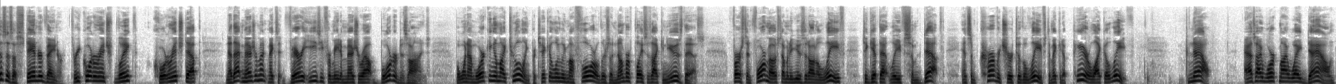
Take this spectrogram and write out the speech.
This is a standard Veiner, 3 quarter inch length, quarter inch depth. Now that measurement makes it very easy for me to measure out border designs. But when I'm working on my tooling, particularly my floral, there's a number of places I can use this. First and foremost, I'm going to use it on a leaf to give that leaf some depth and some curvature to the leaves to make it appear like a leaf. Now, as I work my way down,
